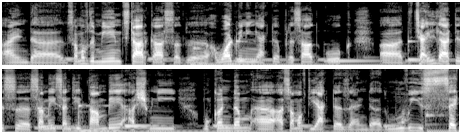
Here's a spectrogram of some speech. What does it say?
and uh, some of the main star casts are the award-winning actor Prasad Oak, uh, the child artist uh, Samay Sanjeev Tambe, Ashwini. Mukadam uh, are some of the actors, and uh, the movie is set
